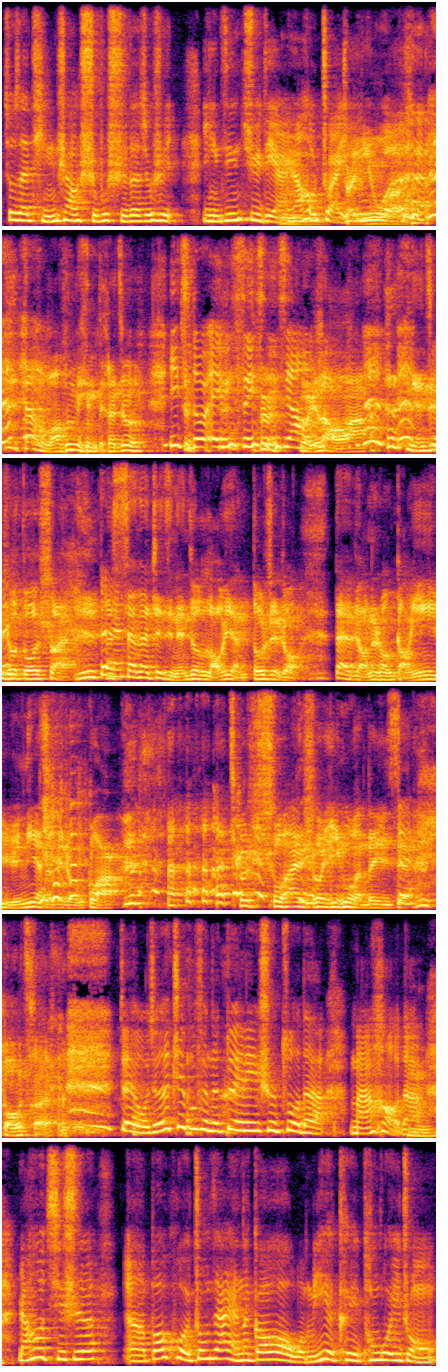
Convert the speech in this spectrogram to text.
就在庭上时不时的就是引经据典，然后拽英文，但王敏德就 一直都是 A B C 形象。鬼佬啊，年轻时候多帅。对那现在这几年就老演都这种代表那种港英余孽的那种官儿，就是说爱说英文的一些高层。对，我觉得这部分的对立是做的蛮好的。嗯然后其实呃，包括钟家人的高傲，我们也可以通过一种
